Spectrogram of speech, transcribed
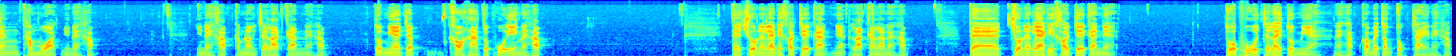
ยังทำวอร์ดอยู่นะครับ นี่นะครับกำลังจะรัดกันนะครับ ตัวเมียจะเข้าหาตัวผู้เองนะครับ แต่ช่วงแรกๆที่เขาเจอกันเนี่ยรัดกันแล้วนะครับ แต่ช่วงแรกๆที่เขาเจอกันเนี่ย ตัวผู้จะไล่ตัวเมียนะครับ ก็ไม่ต้องตกใจนะครับ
